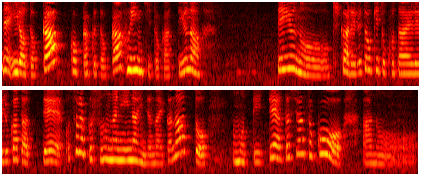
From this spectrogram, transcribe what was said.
ね、色とか骨格とか雰囲気とかっていうのはっていうのを聞かれるときっと答えれる方っておそらくそんなにいないんじゃないかなと思っていて私はそこをあの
